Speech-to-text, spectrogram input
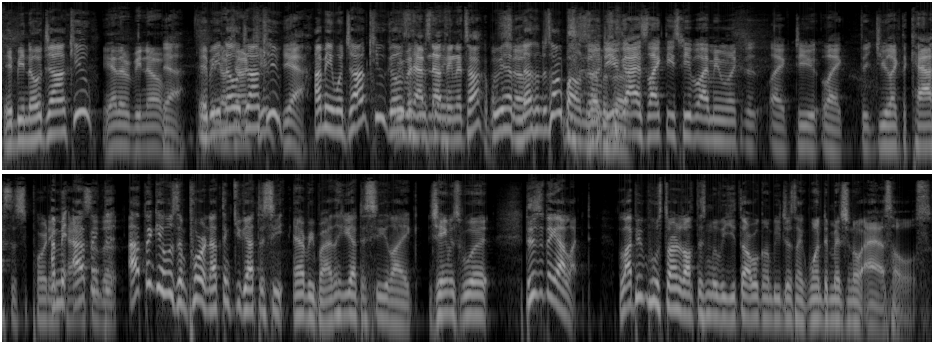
It'd be no John Q. Yeah, there would be no. Yeah. It'd be no John Q. Yeah. I mean, when John Q goes, We would have nothing thing, to talk about. We have So- nothing to talk about. So do you guys like these people? I mean, like, like do you like do you like the cast, the supporting I mean, I think of the that, I think it was important. I think you got to see everybody. I think you got to see like James Wood. This is the thing I liked. A lot of people who started off this movie, you thought were going to be just like one dimensional assholes.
